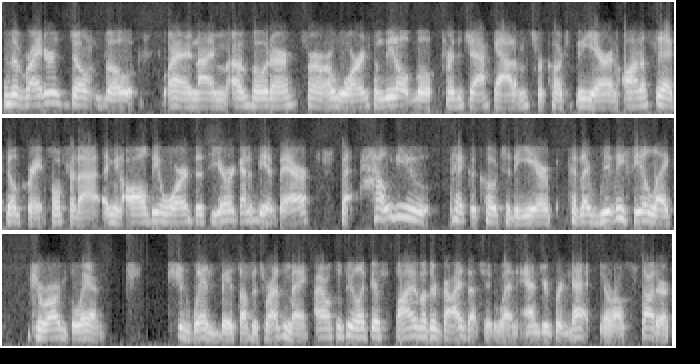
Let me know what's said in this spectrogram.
the writers don't vote, and I'm a voter for awards, and we don't vote for the Jack Adams for Coach of the Year. And honestly, I feel grateful for that. I mean, all the awards this year are going to be a bear, but how do you pick a Coach of the Year? Because I really feel like Gerard Gallant should win based off his resume. I also feel like there's five other guys that should win. Andrew Brunette, Daryl Sutter.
